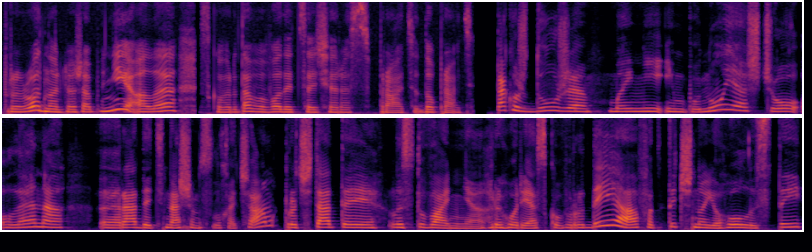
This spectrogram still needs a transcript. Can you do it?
природно, для жаби ні але Сковорода виводиться через працю до праці. Також дуже мені імпонує, що Олена. Е, радить нашим слухачам прочитати листування Григорія Сковороди, а фактично його листи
